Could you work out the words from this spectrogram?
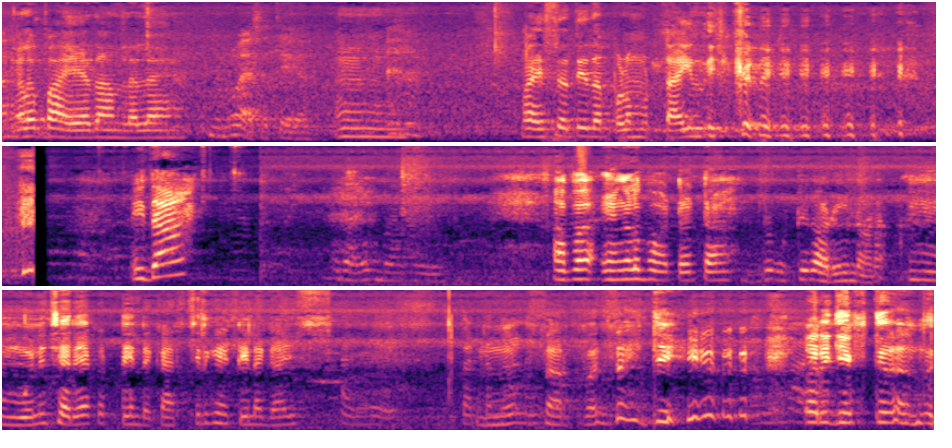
നിങ്ങൾ പഴയതാണല്ലോ അല്ലേ? ഉം. വയസ്സെത്തി ഇതപ്പോഴും മുട്ടായി നിൽക്കണ് ഇതാ. അപ്പൊ ഞങ്ങൾ പോട്ടെട്ടാ കുട്ടി കറിയുണ്ടവിടെ മൂന്ന് ചെറിയ കുട്ടിയുണ്ട്. കരച്ചിൽ കേട്ടില്ല ഗൈസ് സർപ്രൈസ് ആയിട്ട് ഒരു ഗിഫ്റ്റ് തന്നു.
